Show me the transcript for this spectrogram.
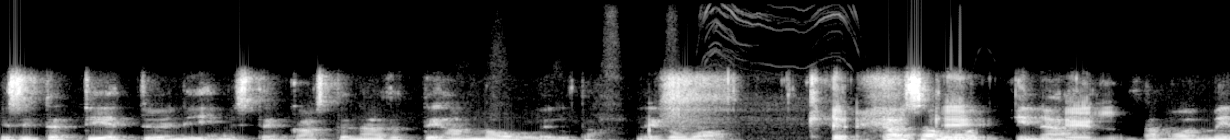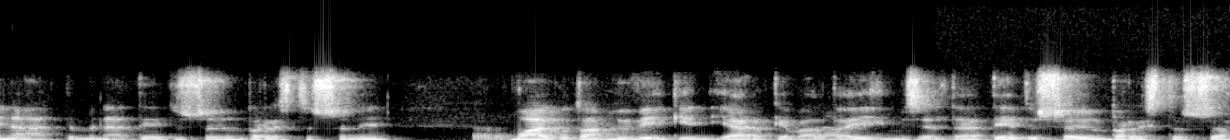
ja sitten tiettyjen ihmisten kanssa te näytätte ihan nollilta, eikö vaan? Ja samoin minä, samoin minä, että minä tietyssä ympäristössä niin vaikutan hyvinkin järkevältä ihmiseltä ja tietyssä ympäristössä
